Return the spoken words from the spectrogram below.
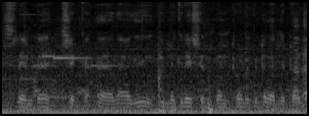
இஸ்ரேலில் செக் அதாவது இமிக்ரேஷன் கண்ட்ரோலுக்கிட்ட வந்துட்டோம்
